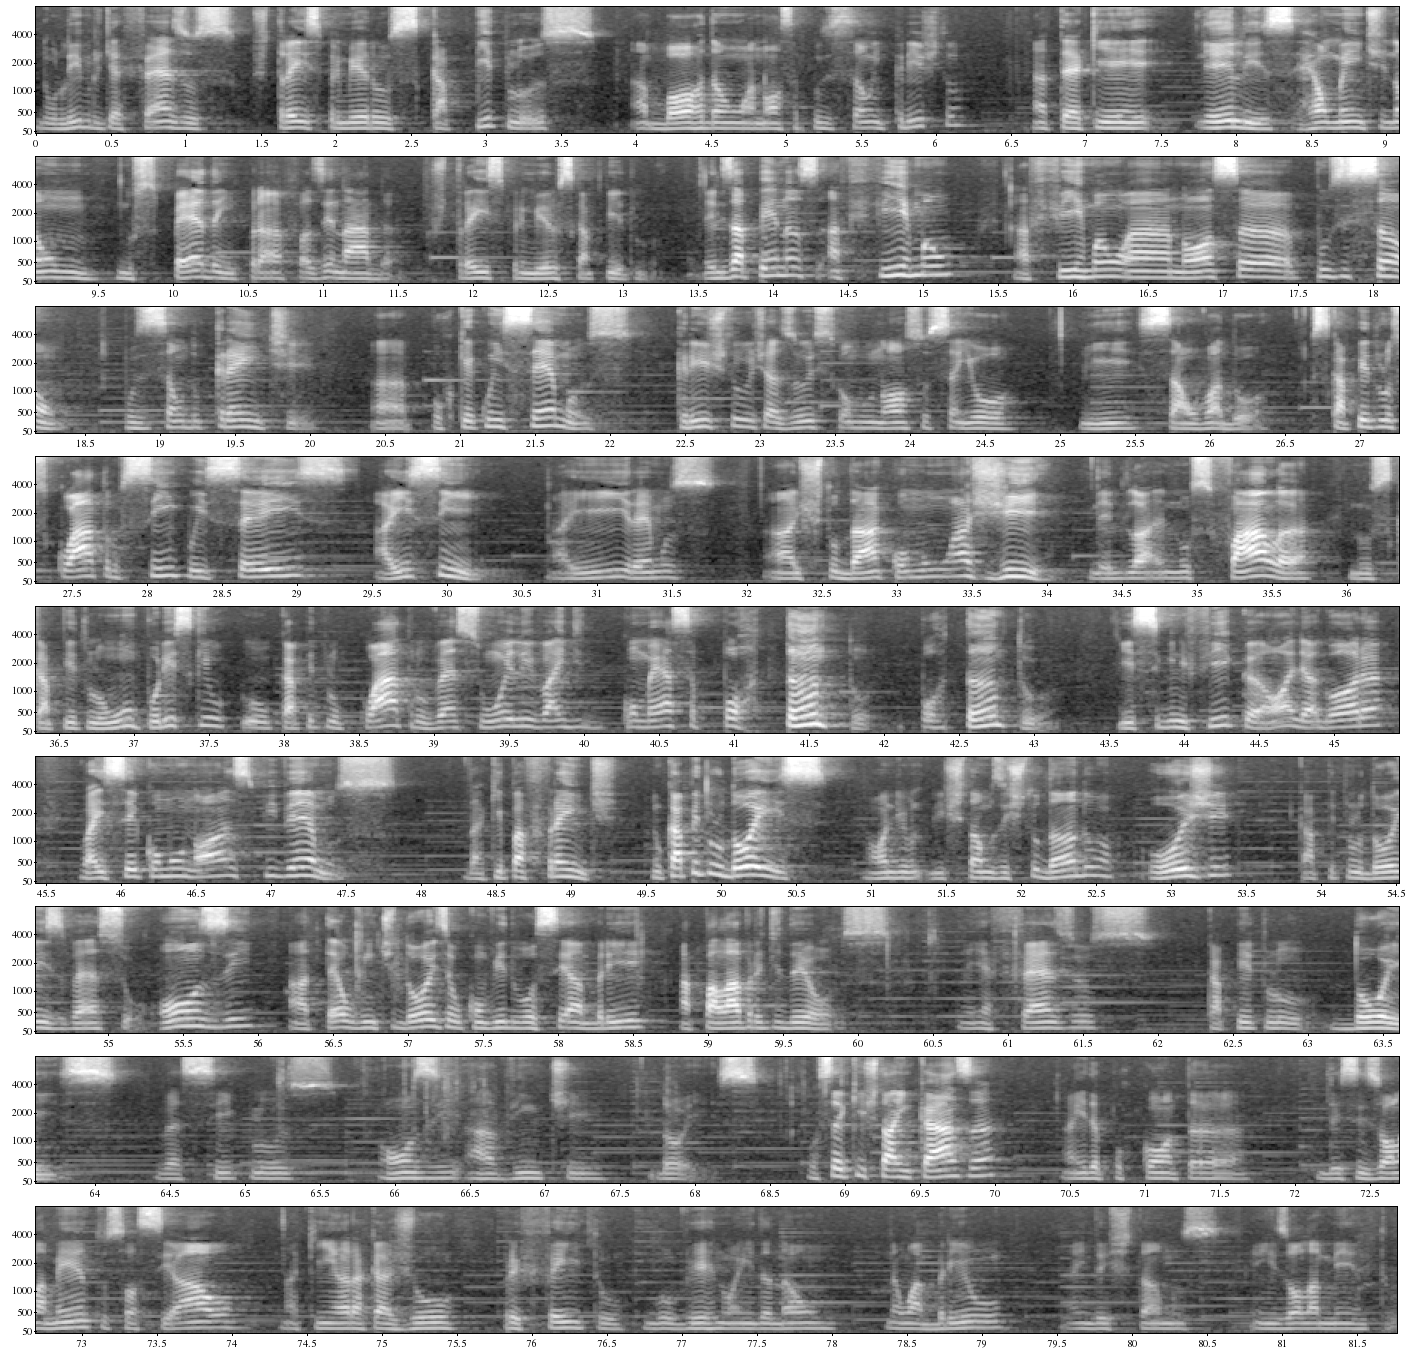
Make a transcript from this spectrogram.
do livro de Efésios, os três primeiros capítulos abordam a nossa posição em Cristo, até que eles realmente não nos pedem para fazer nada. Os três primeiros capítulos. Eles apenas afirmam, afirmam a nossa posição, posição do crente, ah, porque conhecemos Cristo Jesus como nosso Senhor e Salvador. Os capítulos 4, 5 e 6, aí sim, aí iremos ah, estudar como agir. Ele lá nos fala nos capítulo 1, por isso que o, o capítulo 4, verso 1, ele vai começa portanto, portanto, isso significa, olha, agora vai ser como nós vivemos daqui para frente. No capítulo 2, onde estamos estudando hoje, capítulo 2, verso 11 até o 22, eu convido você a abrir a palavra de Deus em Efésios, capítulo 2, versículos 11 a 22. Você que está em casa, ainda por conta desse isolamento social, aqui em Aracaju, prefeito, o governo ainda não, não abriu, ainda estamos em isolamento,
